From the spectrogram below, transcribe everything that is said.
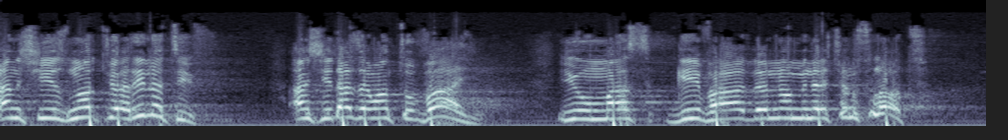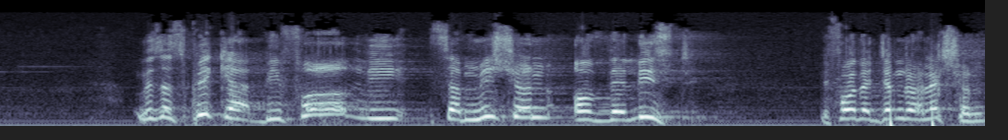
and she is not your relative and she doesn't want to vie, you must give her the nomination slot. Mr. Speaker, before the submission of the list, before the general election,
